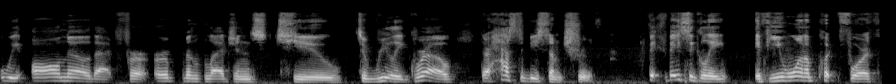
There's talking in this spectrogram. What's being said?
we all know that for urban legends to to really grow, there has to be some truth. Ba- basically, if you want to put forth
